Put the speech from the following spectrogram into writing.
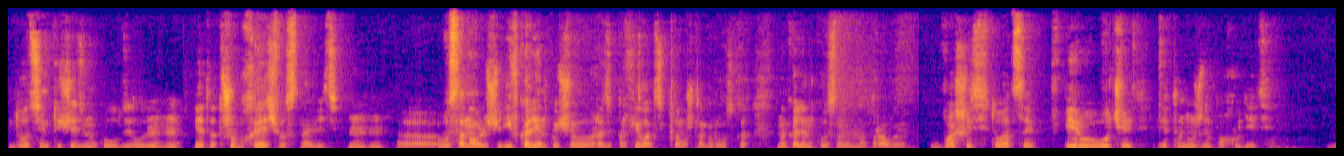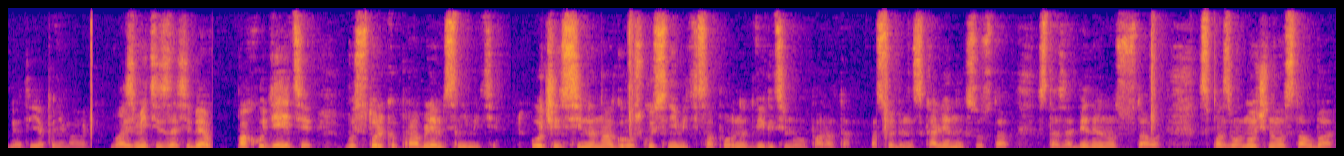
27 тысяч один укол делали. Мгм. Этот, чтобы хрящ восстановить, Мгм. э, восстанавливающий. И в коленку еще ради профилактики, потому что нагрузка на коленку в основном на правую. В вашей ситуации в первую очередь это нужно похудеть. Это я понимаю. Возьмите за себя, похудеете, вы столько проблем снимете. Очень сильно нагрузку снимете с опорно-двигательного аппарата, особенно с коленных суставов, с тазобедренного сустава, с позвоночного столба.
